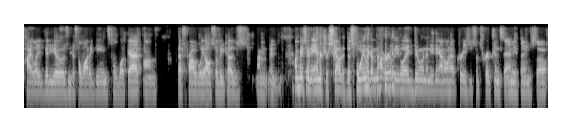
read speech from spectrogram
highlight videos and just a lot of games to look at. Um, that's probably also because I'm I'm basically an amateur scout at this point. Like I'm not really like doing anything. I don't have crazy subscriptions to anything, so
